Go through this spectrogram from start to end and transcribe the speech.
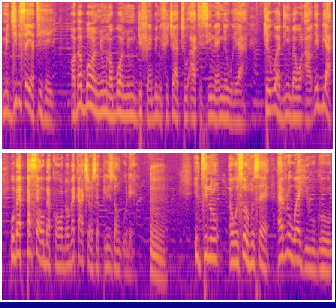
megye di sɛ yɛte ha yi ɔbɛbɔ nnwom na ɔbɔ nnwom different bi no feature two artist na ɛnyɛ wei a kewu adin bɛwɔ out. Ebi a wobɛpɛ sɛ wobɛkɔ ɔbɛ wobɛka akyerɛ sɛ please don't go there. Nti no ɛwɔ sɛ ohun sɛ everywhere he will go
